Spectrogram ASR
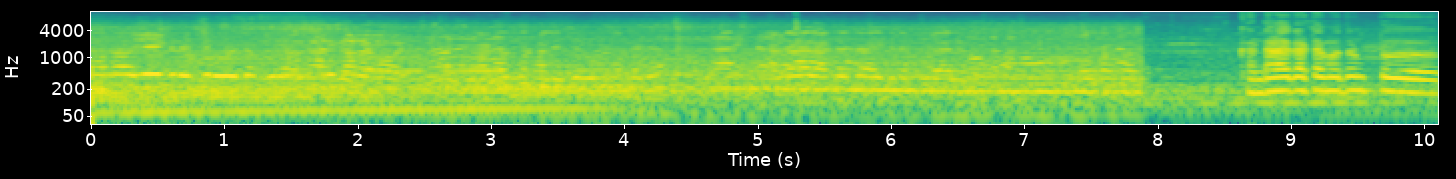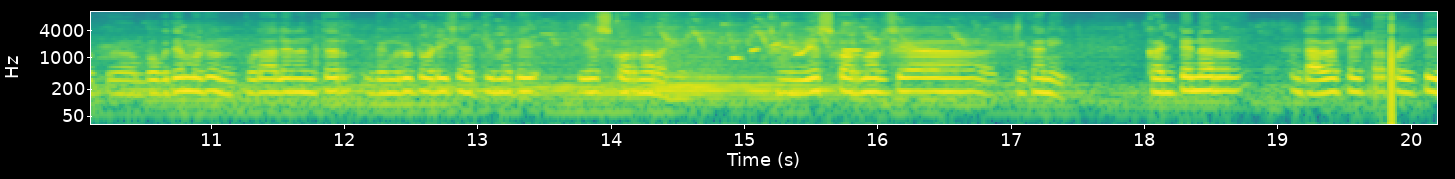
म्हणा ये इकडे शिरोळच्या पुढे खाली खंडाळा घाटाच्या इकडे पुढे खंडाळा घाटामधून टो बोगद्यामधून पुढं आल्यानंतर बेंगरुटवाडीच्या हत्तीमध्ये येस कॉर्नर आहे. येस कॉर्नरच्या ठिकाणी कंटेनर डाव्या साईडला पलटी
